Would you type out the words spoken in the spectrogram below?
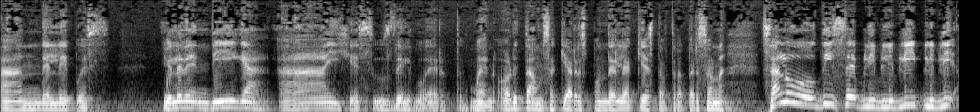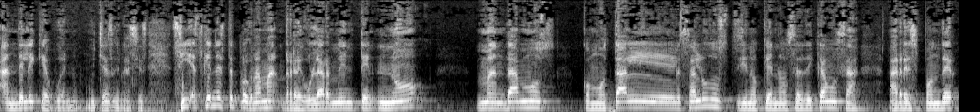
Ándele, pues. Dios le bendiga. Ay, Jesús del huerto. Bueno, ahorita vamos aquí a responderle aquí a esta otra persona. Saludos, dice bli bli bli bli bli. Ándele, qué bueno. Muchas gracias. Sí, es que en este programa regularmente no mandamos como tal saludos, sino que nos dedicamos a, responder.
